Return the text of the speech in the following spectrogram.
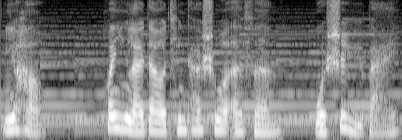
你好，欢迎来到听他说 FM，我是雨白，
